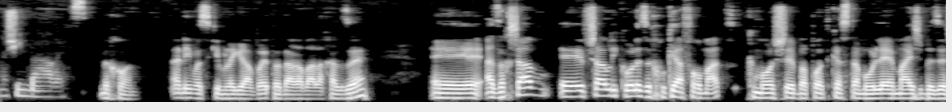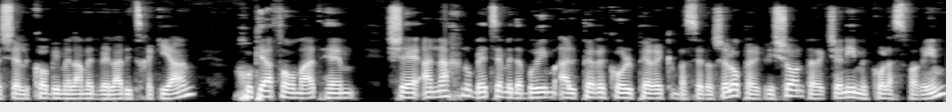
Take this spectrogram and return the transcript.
אנשים בארץ. נכון. אני מסכים לגמרי תודה רבה לך על זה. אה, אז עכשיו אה, אפשר לקרוא לזה חוקי הפורמט כמו שבפודקאסט המעולה מה יש בזה של קובי מלמד ואלעד יצחקיאן. חוקי הפורמט הם שאנחנו בעצם מדברים על פרק כל פרק בסדר שלו פרק ראשון פרק שני מכל הספרים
